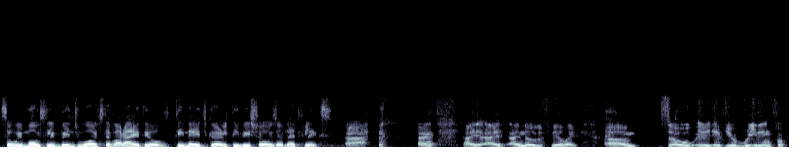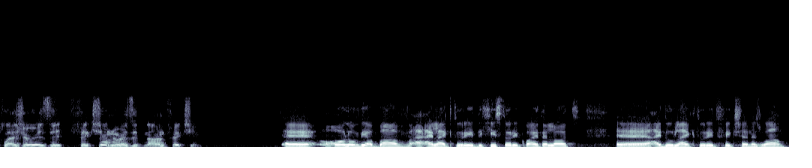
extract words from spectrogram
So we mostly binge watched a variety of teenage girl TV shows on Netflix. Ah, I, I, I know the feeling. Um, so if you're reading for pleasure, is it fiction or is it nonfiction? Uh, all of the above. I, I, like to read history quite a lot. Uh, I do like to read fiction as well.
